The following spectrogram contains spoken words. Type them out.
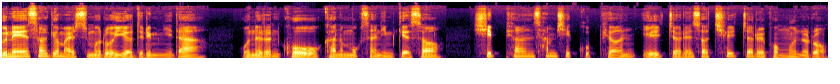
은혜의 설교 말씀으로 이어드립니다. 오늘은 고 옥하는 목사님께서 시편 39편 1절에서 7절을 본문으로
